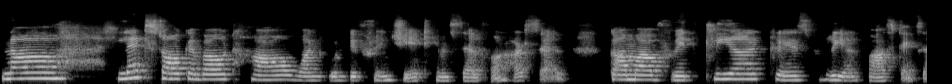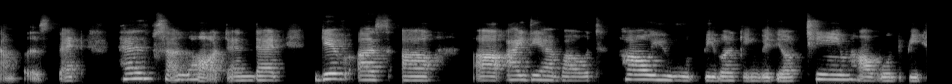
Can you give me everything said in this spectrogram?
Now, let's talk about how one could differentiate himself or herself. Come up with clear, crisp, real past examples that helps a lot and that give us a, idea about how you would be working with your team, how would be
